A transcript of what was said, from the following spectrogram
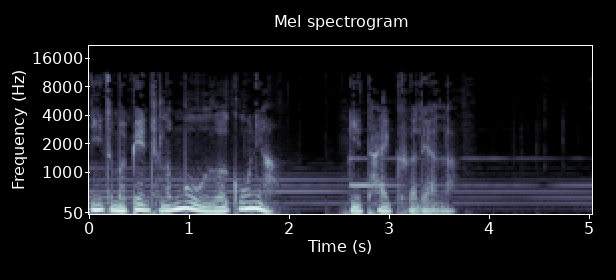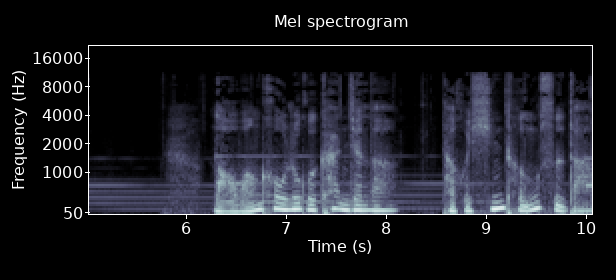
你怎么变成了木鹅姑娘？你太可怜了。老王后如果看见了，她会心疼死的，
